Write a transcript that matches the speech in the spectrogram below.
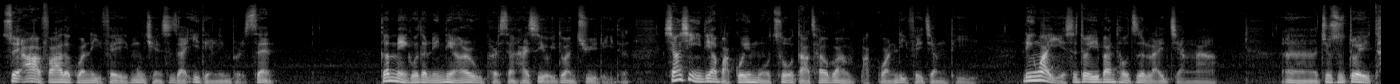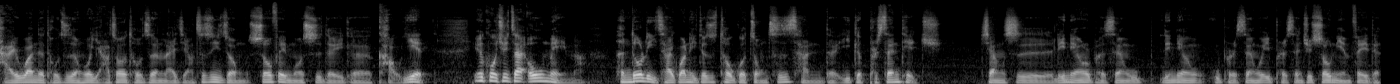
所以阿尔法的管理费目前是在一点零 percent。跟美国的零点二五 percent 还是有一段距离的，相信一定要把规模做大，才有办法把管理费降低。另外，也是对一般投资人来讲啊，呃，就是对台湾的投资人或亚洲的投资人来讲，这是一种收费模式的一个考验。因为过去在欧美嘛，很多理财管理都是透过总资产的一个 percentage，像是零点二 percent、五零点五 percent 或一 percent 去收年费的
